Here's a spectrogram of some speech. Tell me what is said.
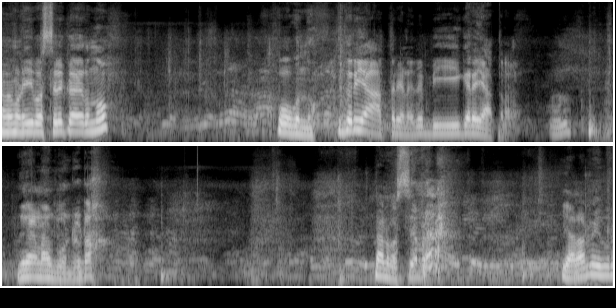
നമ്മൾ ഈ ബസ്സിൽ കയറുന്നു. പോകുന്നു. ഇതൊരു യാത്രയാണ്. ഇത് ഭീകര യാത്ര. ഇതിലാണ് പോകേണ്ടത് കേട്ടോ. ഇതാണ് ബസ് നമ്മളെ. ഇയാളാ ഡ്രൈവർ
